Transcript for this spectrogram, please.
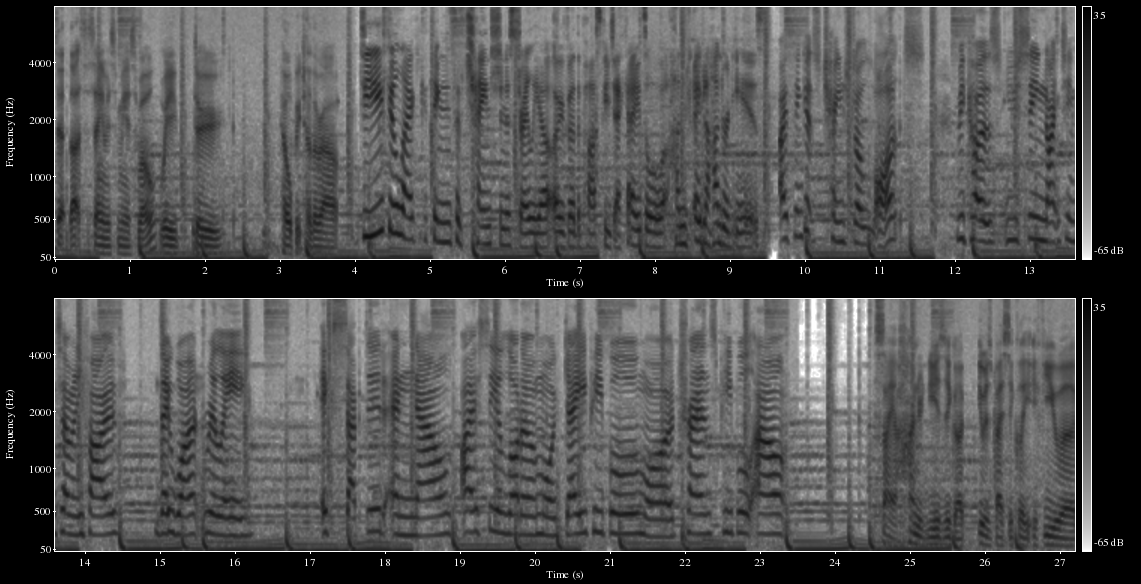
that, that's the same as me as well. We do help each other out. Do you feel like things have changed in Australia over the past few decades or even 100 years? I think it's changed a lot because you see 1975, they weren't really accepted and now I see a lot of more gay people, more trans people out. Say a hundred years ago, it was basically if you were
